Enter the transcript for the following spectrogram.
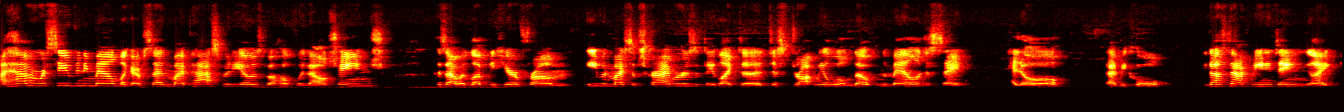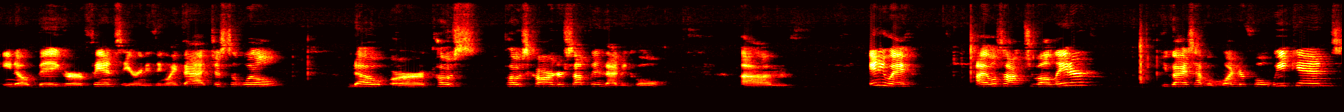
I haven't received any mail, like I've said in my past videos, but hopefully that'll change. Because I would love to hear from even my subscribers if they'd like to just drop me a little note in the mail and just say, hello. That'd be cool. It doesn't have to be anything like, you know, big or fancy or anything like that. Just a little note or post postcard or something. That'd be cool. Um, anyway, I will talk to you all later. You guys have a wonderful weekend.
